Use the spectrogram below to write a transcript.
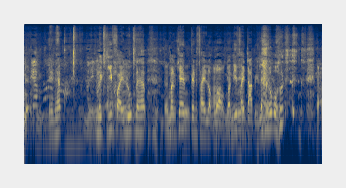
เนี่ยเห็นไหมครับเมื่อกี้ไฟลุกนะครับ ตอนนี้มันแค่เป็นไฟหลอกอ่าๆตอนนี้นี่ไฟดับอีกแล้วครับผมเอา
